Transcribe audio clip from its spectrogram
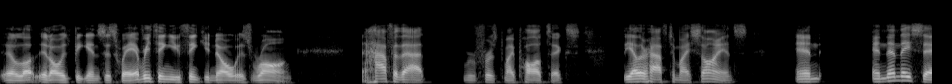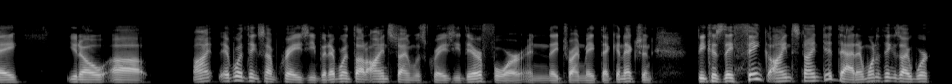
it always begins this way: everything you think you know is wrong. Now, half of that refers to my politics, the other half to my science, and and then they say, you know, uh, I, everyone thinks I'm crazy, but everyone thought Einstein was crazy. Therefore, and they try and make that connection because they think Einstein did that. And one of the things I work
